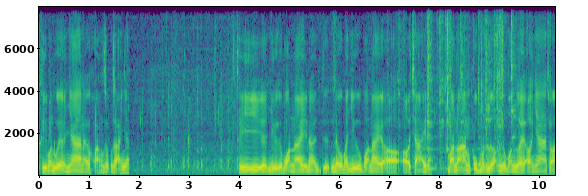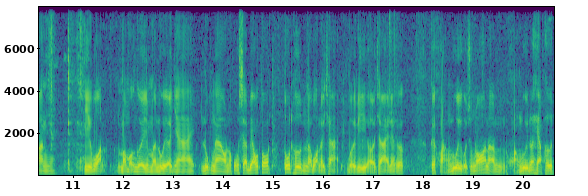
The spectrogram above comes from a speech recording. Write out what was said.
Khi mà nuôi ở nhà là cái khoảng rộng rãi nhất. Thì như cái bọn này là, nếu mà như bọn này ở ở trại này, mà nó ăn cùng một lượng như mọi người ở nhà cho ăn nhé, thì bọn mà mọi người mà nuôi ở nhà ấy, lúc nào nó cũng sẽ béo tốt tốt hơn là bọn ở trại. Bởi vì ở trại này cái cái khoảng nuôi của chúng nó là khoảng nuôi nó hẹp hơn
